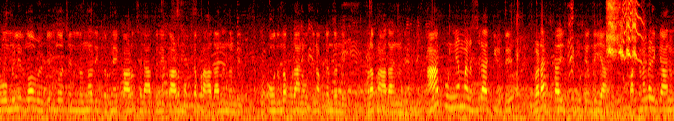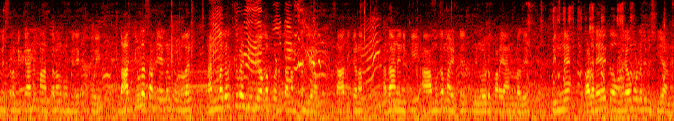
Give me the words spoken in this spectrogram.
റൂമിലിരുന്നോ വീട്ടിലിരുന്നോ ചെല്ലുന്ന ദിക്കറിനേക്കാളും സലാത്തിനേക്കാളും ഒക്കെ പ്രാധാന്യം എന്തുണ്ട്? ഓതുന്ന ഖുറാനോത്തിനൊക്കെ എന്തുണ്ട്? ഇവിടെ പ്രാധാന്യമുണ്ട്. ആ പുണ്യം മനസ്സിലാക്കിയിട്ട് ഇവിടെ കഴിച്ചു കൂട്ടി എന്ത് ചെയ്യുക ഭക്ഷണം കഴിക്കാനും വിശ്രമിക്കാനും മാത്രം റൂമിലേക്ക് പോയി. ബാക്കിയുള്ള സമയങ്ങൾ മുഴുവൻ നന്മകൾക്ക് വേണ്ടി ഉപയോഗപ്പെടുത്താൻ നമുക്ക് എന്ത് ചെയ്യണം? സാധിക്കണം. അതാണ് എനിക്ക് ആമുഖമായിട്ട് നിങ്ങളോട് പറയാനുള്ളത്. പിന്നെ വളരെ ഗൗരവമുള്ളൊരു വിഷയമാണ്.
